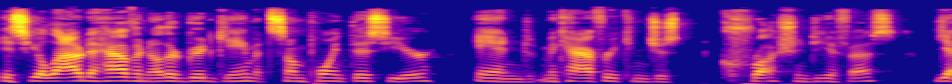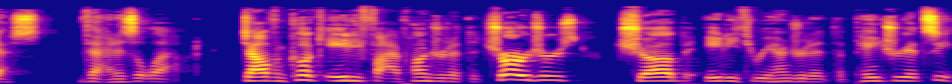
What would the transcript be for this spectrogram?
Is he allowed to have another good game at some point this year and McCaffrey can just crush in DFS? Yes, that is allowed. Dalvin Cook, 8,500 at the Chargers. Chubb, 8,300 at the Patriots. See,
